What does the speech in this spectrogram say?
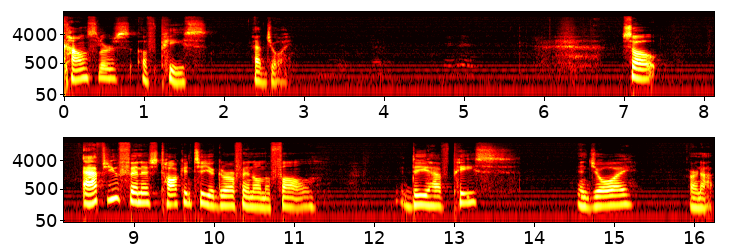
counselors of peace have joy. So, after you finish talking to your girlfriend on the phone, do you have peace and joy or not?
